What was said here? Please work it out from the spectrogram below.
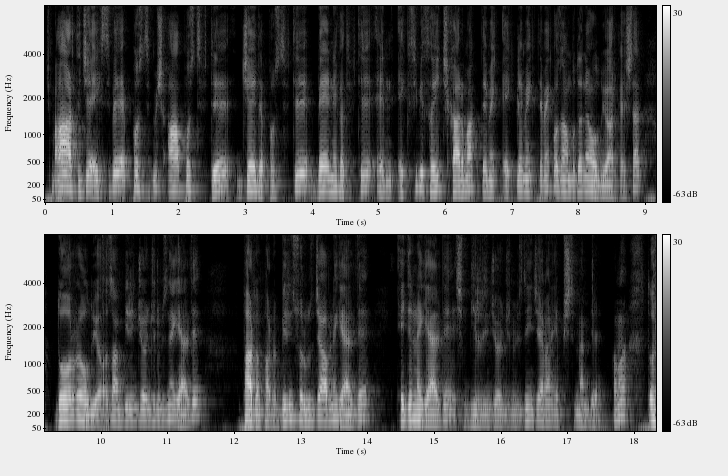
Şimdi A artı C eksi B pozitifmiş. A pozitifti, C de pozitifti, B negatifti. En, eksi bir sayı çıkarmak demek, eklemek demek. O zaman bu da ne oluyor arkadaşlar? Doğru oluyor. O zaman birinci öncülümüz ne geldi? Pardon pardon. Birinci sorumuzun cevabı ne geldi? Edirne geldi. Şimdi birinci öncülümüz deyince hemen yapıştım ben bire. Ama doğru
